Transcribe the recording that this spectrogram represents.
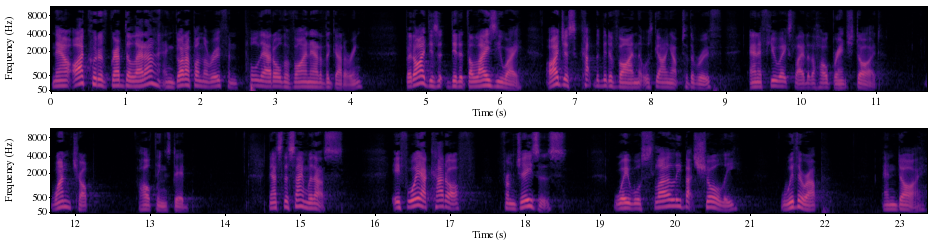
Now, I could have grabbed a ladder and got up on the roof and pulled out all the vine out of the guttering, but I did it, did it the lazy way. I just cut the bit of vine that was going up to the roof, and a few weeks later, the whole branch died. One chop, the whole thing's dead. Now, it's the same with us. If we are cut off from Jesus, we will slowly but surely wither up and die.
